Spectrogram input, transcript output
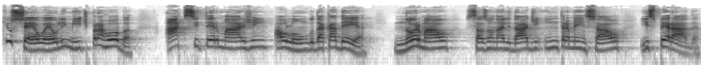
que o céu é o limite para arroba. Há que se ter margem ao longo da cadeia. Normal, sazonalidade intramensal esperada.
